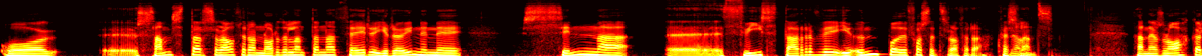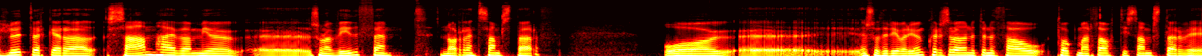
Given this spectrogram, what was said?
og uh, samstarfsráð þeirra Norðurlandana þeir í rauninni sinna uh, því starfi í umbóði fósættisráð þeirra hvers Já. lands þannig að svona okkar hlutverk er að samhæfa mjög uh, svona viðfemt norrænt samstarf og uh, eins og þegar ég var í umhverfisráðunitunni þá tók maður þátt í samstarfi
